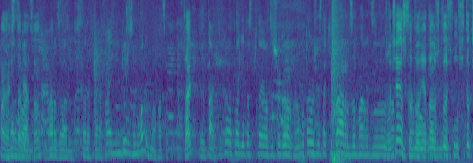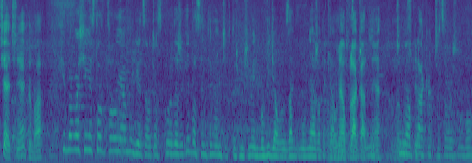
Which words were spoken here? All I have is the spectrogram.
Fajna historia, ładny, co? Bardzo ładna historia, fajna. Fajnie, dużo samochodów ma facet. Tak? Y, Tak, tylko Plagieta sprzedaje od zeszłego roku, no bo to już jest taki bardzo, bardzo No rzadki ciężko to, nie? To już ktoś musi to chcieć, nie? Chyba. Chyba właśnie jest to, co ja mówię cały czas, kurde, że chyba sentymencik ktoś musi mieć, bo widział za gówniarza takie Albo auto. miał czy plakat, coś, nie? Czy miał łóżkiem. plakat, czy coś, no bo...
